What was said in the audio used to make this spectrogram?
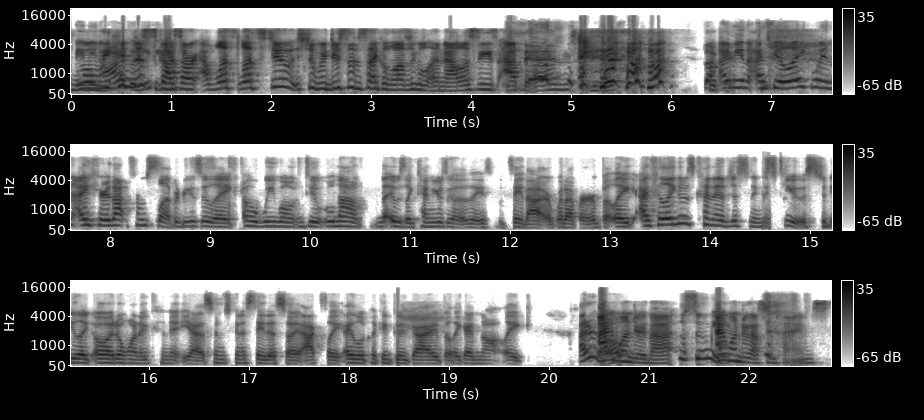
maybe well, we not, can discuss maybe. our let's let's do. Should we do some psychological analyses at the end? But okay. I mean, I feel like when I hear that from celebrities, they're like, "Oh, we won't do." Well, now it was like ten years ago they would say that or whatever. But like, I feel like it was kind of just an excuse to be like, "Oh, I don't want to commit yet, so I'm just gonna say this so I act like I look like a good guy, but like I'm not like." I don't know. I wonder that. Assuming. I wonder that sometimes.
